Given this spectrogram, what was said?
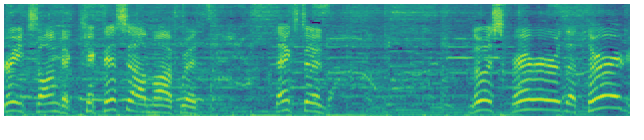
Great song to kick this album off with. Thanks to Luis Ferrer III.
